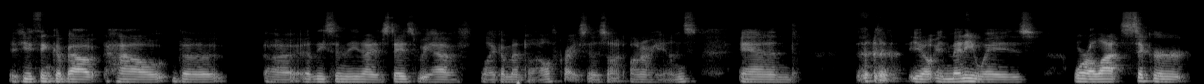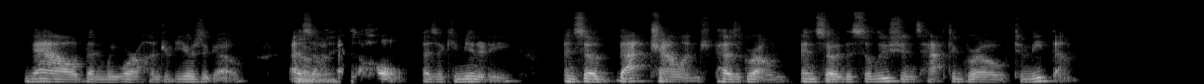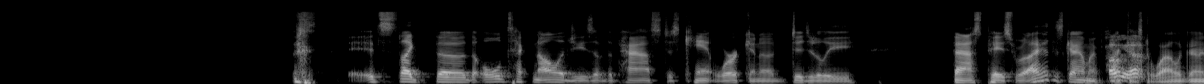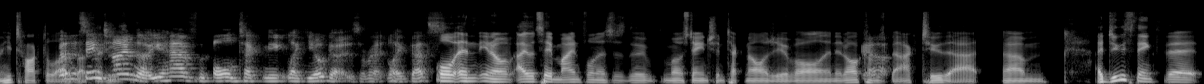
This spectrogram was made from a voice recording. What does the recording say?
if you think about how the uh, at least in the united states we have like a mental health crisis on, on our hands and you know in many ways we're a lot sicker now than we were 100 years ago as, totally. a, as a whole as a community and so that challenge has grown. And so the solutions have to grow to meet them. it's like the the old technologies of the past just can't work in a digitally fast paced world. I had this guy on my podcast oh, yeah. a while ago, and he talked a lot. But at the same time, though, you have old technique like yoga is right. Like that's well, and you know, I would say mindfulness is the most ancient technology of all, and it all comes yeah. back to that. Um, I do think that,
